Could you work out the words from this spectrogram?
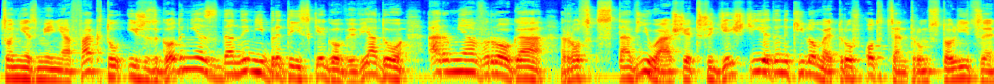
co nie zmienia faktu, iż zgodnie z danymi brytyjskiego wywiadu armia wroga rozstawiła się 31 km od centrum stolicy.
